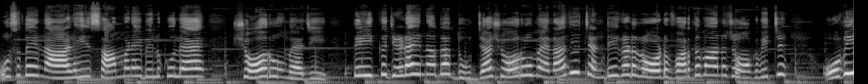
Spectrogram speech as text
ਉਸ ਦੇ ਨਾਲ ਹੀ ਸਾਹਮਣੇ ਬਿਲਕੁਲ ਹੈ ਸ਼ੋਰੂਮ ਹੈ ਜੀ। ਤੇ ਇੱਕ ਜਿਹੜਾ ਇਹਨਾਂ ਦਾ ਦੂਜਾ ਸ਼ੋਰੂਮ ਹੈ ਨਾ ਜੀ, ਚੰਡੀਗੜ੍ਹ ਰੋਡ, ਵਰਧਮਾਨ ਚੌਂਕ ਵਿੱਚ, ਉਹ ਵੀ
